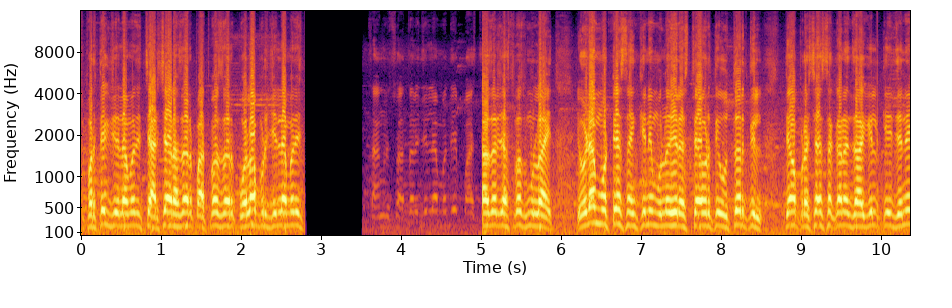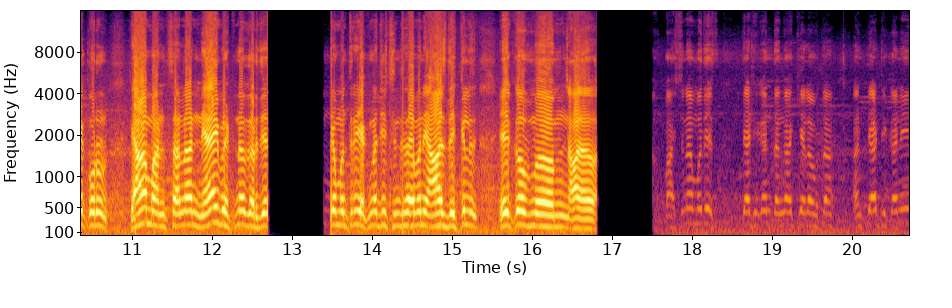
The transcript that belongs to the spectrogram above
प्रत्येक जिल्ह्यामध्ये चार चार हजार पाच पाच हजार कोल्हापूर जिल्ह्यामध्ये सातारा जिल्ह्यामध्ये पाच हजारच्या आसपास मुलं आहेत एवढ्या मोठ्या संख्येने मुलं ही रस्त्यावरती उतरतील तेव्हा प्रशासकांना जागेल की जेणेकरून ह्या माणसांना न्याय भेटणं गरजेचं आहे. मुख्यमंत्री एकनाथजी शिंदे साहेबांनी आज देखील एक अम, आ, भाषणामध्येच त्या ठिकाणी दंगा केला होता. आणि त्या ठिकाणी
